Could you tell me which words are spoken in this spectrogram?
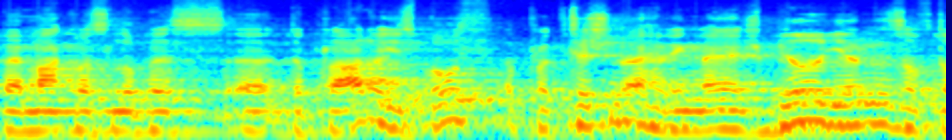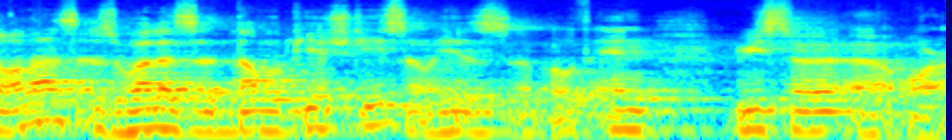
by Marcos Lopez uh, de Prado. He's both a practitioner, having managed billions of dollars, as well as a double PhD. So he is uh, both in research uh, or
